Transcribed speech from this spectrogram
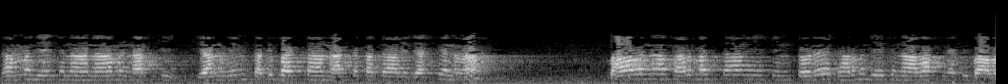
ධම්මදේශනා නාම නැති යනුවෙන් සතිපට්ඨාන අට කතාවේ දැක්වෙනවා භාවනා කර්මස්ථානයකින් තොර ධර්මදේශනාවක් නැති බව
